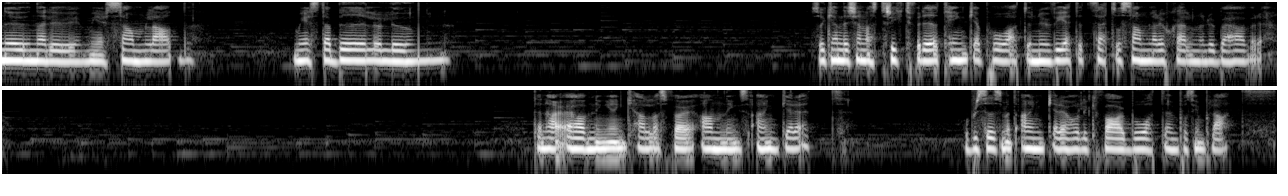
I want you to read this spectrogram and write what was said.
Och nu när du är mer samlad, mer stabil och lugn så kan det kännas tryggt för dig att tänka på att du nu vet ett sätt att samla dig själv när du behöver det. Den här övningen kallas för andningsankaret. Och precis som ett ankare håller kvar båten på sin plats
